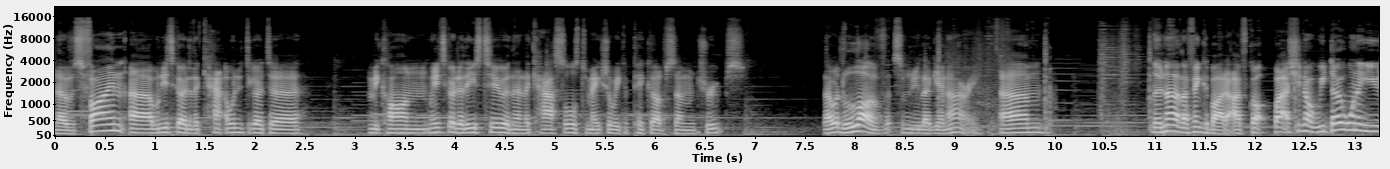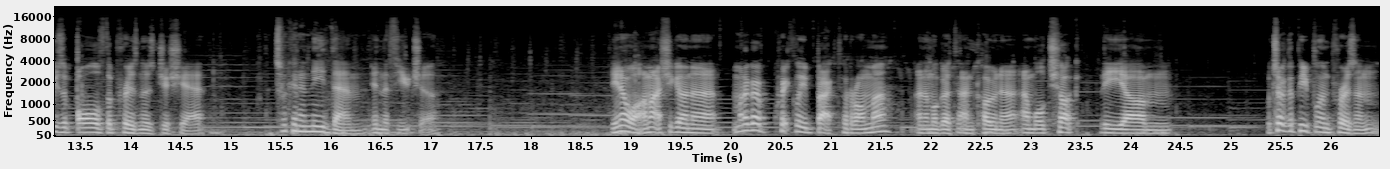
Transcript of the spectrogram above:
Genova's fine. Uh, we need to go to the cat. We need to go to Mikon. We need to go to these two and then the castles to make sure we can pick up some troops. I would love some new Legionnarii. Um, no, now that I think about it, I've got... Well, actually, no, we don't want to use up all of the prisoners just yet. So we're going to need them in the future. You know what? I'm actually going to... I'm going to go quickly back to Roma, and then we'll go to Ancona, and we'll chuck the... um. We'll chuck the people in prison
